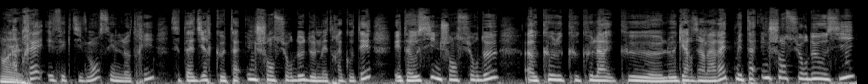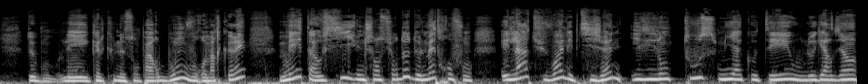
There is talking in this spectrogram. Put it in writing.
Après, effectivement, c'est une loterie, c'est-à-dire que tu as une chance sur deux de le mettre à côté, et tu as aussi une chance sur deux que, que, que, la, que le gardien l'arrête, mais tu as une chance sur deux aussi, de bon, les calculs ne sont pas bons, vous remarquerez, mais tu as aussi une chance sur deux de le mettre au fond. Et là, tu vois, les petits jeunes, ils l'ont tous mis à côté, ou le gardien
